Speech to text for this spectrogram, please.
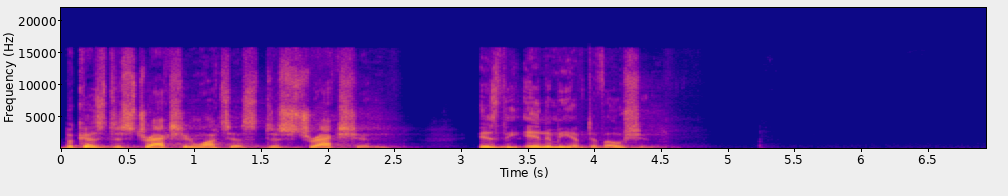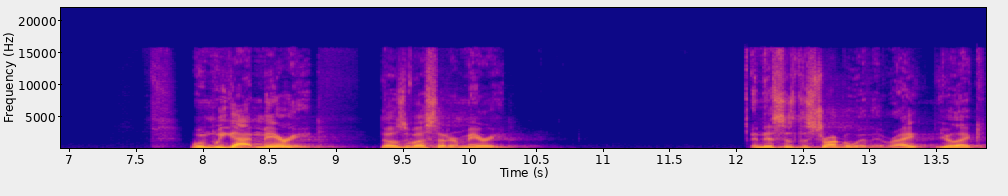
Because distraction, watch this, distraction is the enemy of devotion. When we got married, those of us that are married, and this is the struggle with it, right? You're like,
